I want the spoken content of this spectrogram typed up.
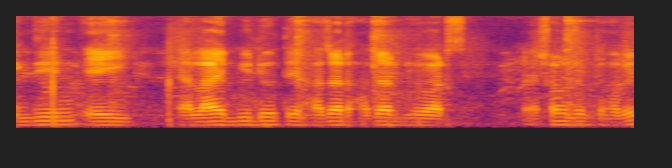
একদিন এই লাইভ ভিডিওতে হাজার হাজার ভিউয়ার্স সংযুক্ত হবে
